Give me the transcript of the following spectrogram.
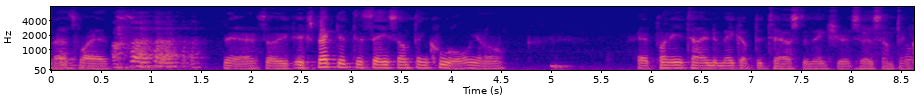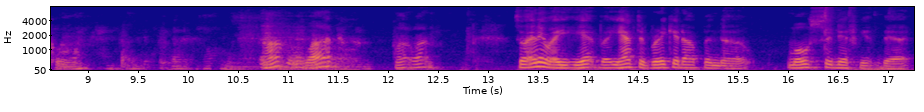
that's why it's there. So you expect it to say something cool, you know. Had plenty of time to make up the test and make sure it says something cool. Huh? What? What? What? So anyway, yeah, but you have to break it up into most significant bit.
